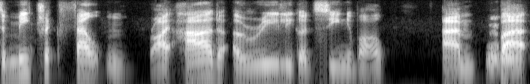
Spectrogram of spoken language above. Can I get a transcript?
Demetric Felton, right, had a really good Senior Bowl, um, Mhm. but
